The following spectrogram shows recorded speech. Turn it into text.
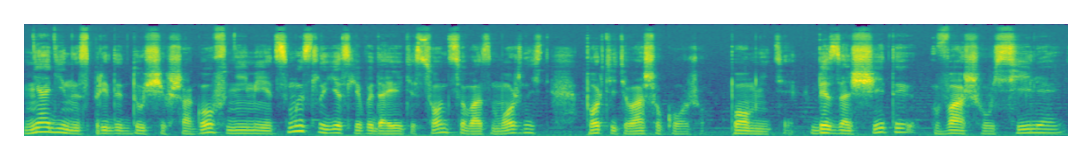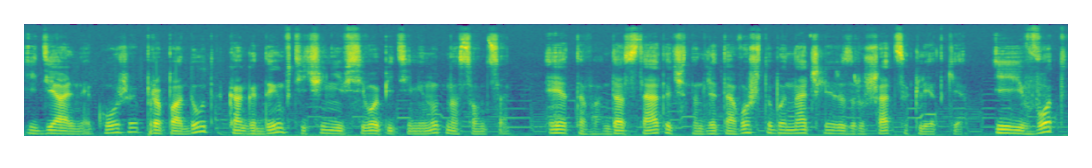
ни один из предыдущих шагов не имеет смысла, если вы даете солнцу возможность портить вашу кожу. Помните, без защиты ваши усилия идеальной кожи пропадут, как дым в течение всего 5 минут на солнце. Этого достаточно для того, чтобы начали разрушаться клетки. И вот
